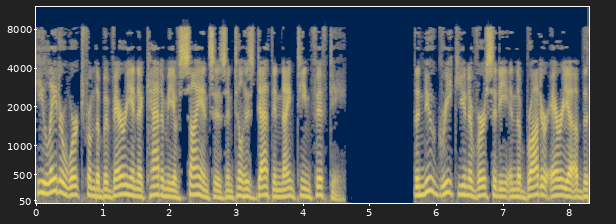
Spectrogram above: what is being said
He later worked from the Bavarian Academy of Sciences until his death in 1950. The new Greek university in the broader area of the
